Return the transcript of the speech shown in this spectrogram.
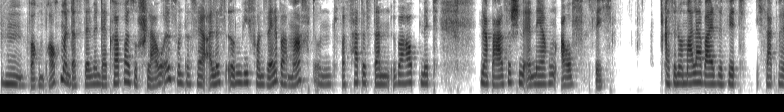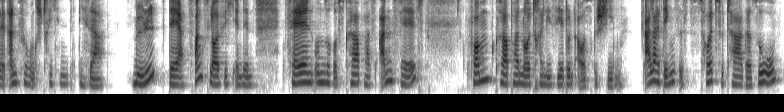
hm, warum braucht man das denn, wenn der Körper so schlau ist und das ja alles irgendwie von selber macht? Und was hat es dann überhaupt mit einer basischen Ernährung auf sich? Also normalerweise wird, ich sag mal in Anführungsstrichen, dieser Müll, der zwangsläufig in den Zellen unseres Körpers anfällt, vom Körper neutralisiert und ausgeschieden. Allerdings ist es heutzutage so,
